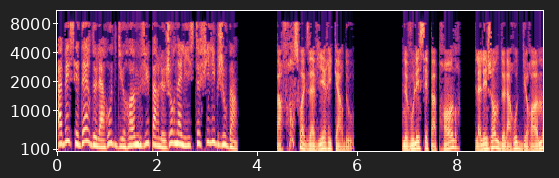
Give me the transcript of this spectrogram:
Abécédaire de la route du Rhum vu par le journaliste Philippe Joubin. Par François-Xavier Ricardou. Ne vous laissez pas prendre, la légende de la route du Rhum,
